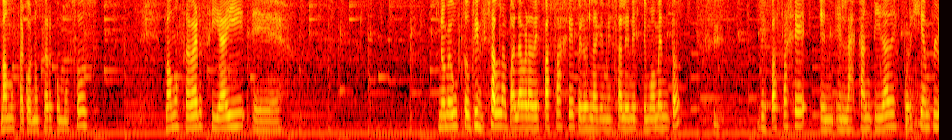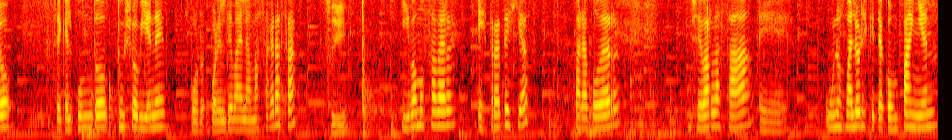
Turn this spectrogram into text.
vamos a conocer cómo sos, vamos a ver si hay... eh, no me gusta utilizar la palabra desfasaje, pero es la que me sale en este momento. Sí. Desfasaje en, en las cantidades, por ejemplo, sé que el punto tuyo viene por, por el tema de la masa grasa Sí. y vamos a ver estrategias para poder llevarlas a eh, unos valores que te acompañen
